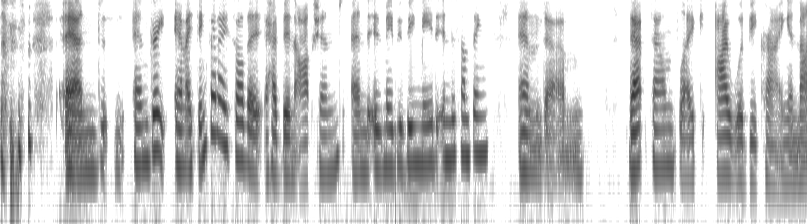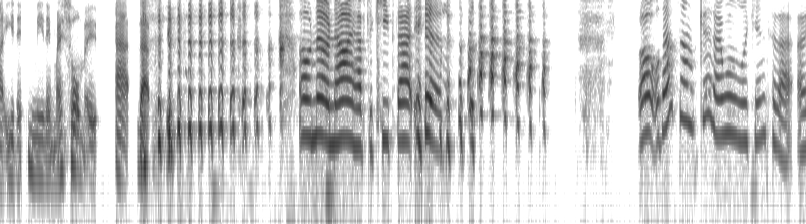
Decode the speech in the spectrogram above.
and and great and i think that i saw that it had been optioned and is maybe being made into something and um that sounds like I would be crying and not eating, meeting my soulmate at that. oh no, now I have to keep that in. oh, well, that sounds good. I will look into that. I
